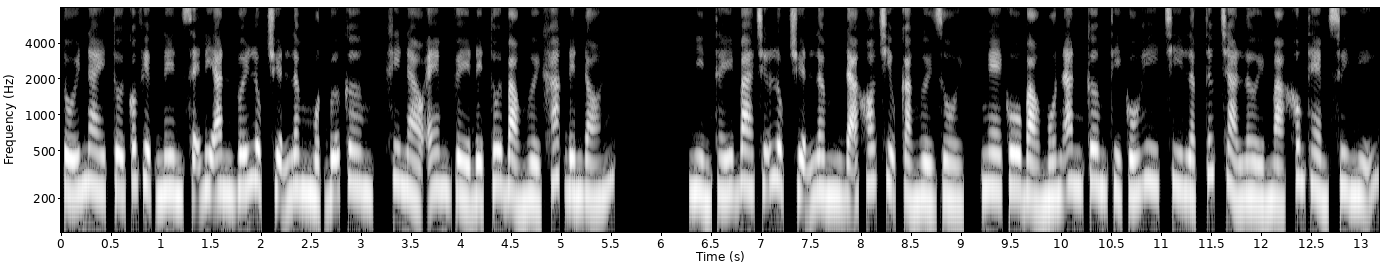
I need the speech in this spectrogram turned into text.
Tối nay tôi có việc nên sẽ đi ăn với Lục Truyện Lâm một bữa cơm, khi nào em về để tôi bảo người khác đến đón. Nhìn thấy ba chữ Lục Truyện Lâm đã khó chịu cả người rồi, nghe cô bảo muốn ăn cơm thì cố Hi Chi lập tức trả lời mà không thèm suy nghĩ.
